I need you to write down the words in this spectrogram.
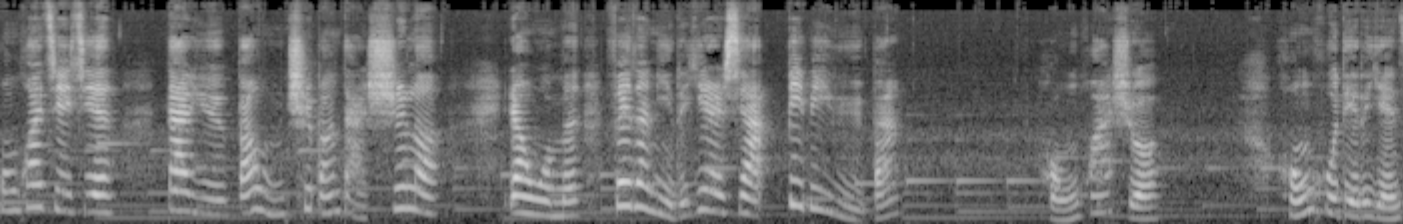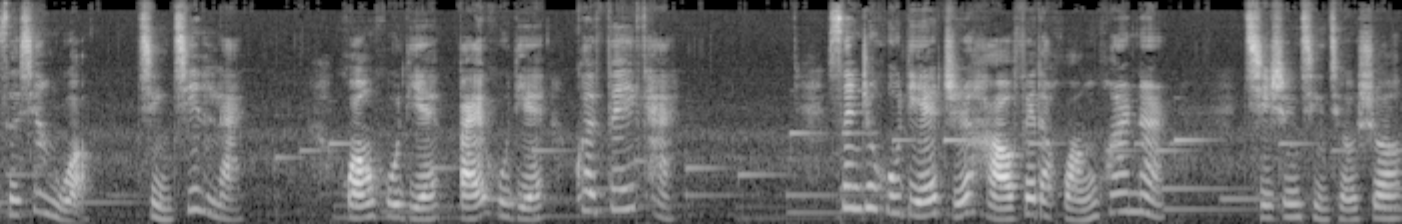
红花姐姐，大雨把我们翅膀打湿了，让我们飞到你的叶下避避雨吧。”红花说：“红蝴蝶的颜色像我，请进来。”黄蝴蝶、白蝴蝶，快飞开！三只蝴蝶只好飞到黄花那儿，齐声请求说：“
